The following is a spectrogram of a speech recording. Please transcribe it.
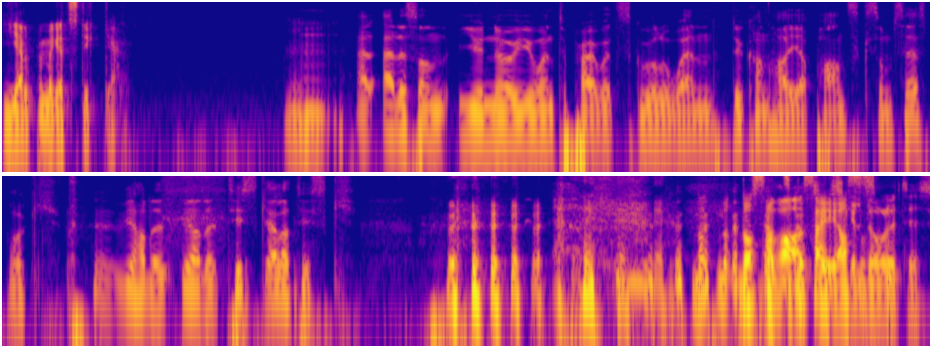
hjelper meg et stykke. Mm. Mm. Er, er det sånn You know you went to private school when du kan ha japansk som C-språk? vi, vi hadde tysk eller tysk. Når, når, sant skal sies.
